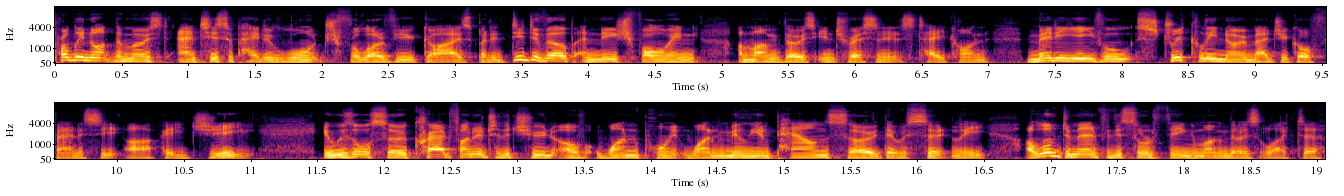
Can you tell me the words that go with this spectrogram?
Probably not the most anticipated launch for a lot of you guys, but it did develop a niche following among those interested in its take on medieval, strictly no magic or fantasy RPG. It was also crowdfunded to the tune of 1.1 million pounds, so there was certainly a lot of demand for this sort of thing among those that like to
